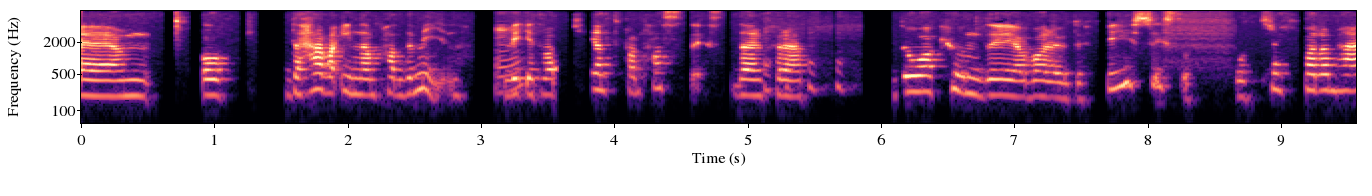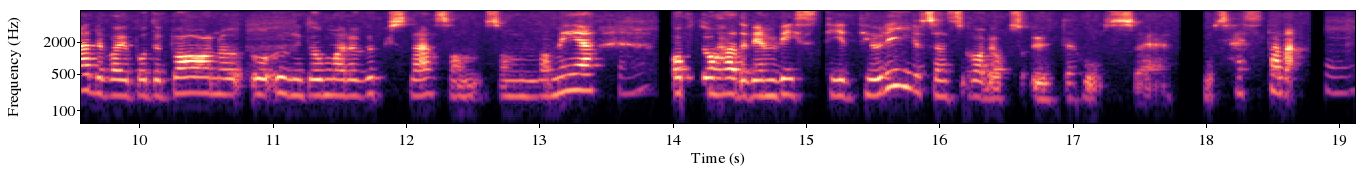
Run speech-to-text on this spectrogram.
Ehm, och det här var innan pandemin, Mm. vilket var helt fantastiskt. Därför att då kunde jag vara ute fysiskt och, och träffa de här. Det var ju både barn och, och ungdomar och vuxna som, som var med. Mm. Och då hade vi en viss tid teori och sen så var vi också ute hos, eh, hos hästarna. Mm.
